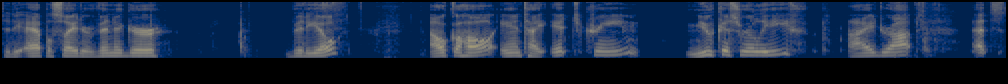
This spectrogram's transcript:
to the apple cider vinegar video. Alcohol, anti-itch cream, mucus relief, eye drops. That's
